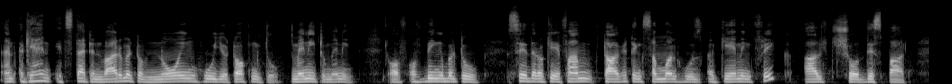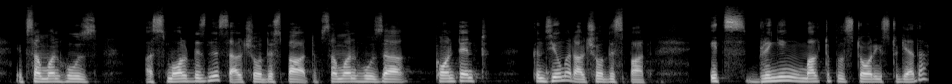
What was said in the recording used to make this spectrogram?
And again, it's that environment of knowing who you're talking to, many to many, of, of being able to say that, okay, if I'm targeting someone who's a gaming freak, I'll show this part. If someone who's a small business, I'll show this part. If someone who's a content consumer, I'll show this part. It's bringing multiple stories together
